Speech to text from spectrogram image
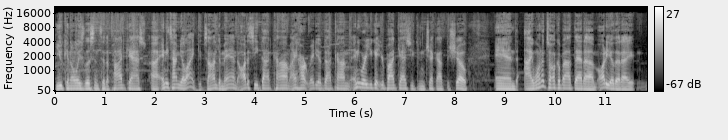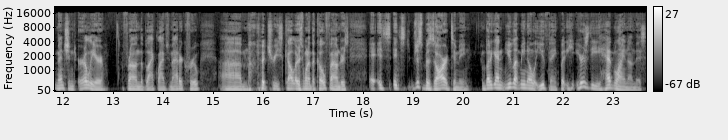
you can always listen to the podcast uh, anytime you like. It's on demand, odyssey.com, iHeartRadio.com. Anywhere you get your podcast, you can check out the show. And I want to talk about that um, audio that I mentioned earlier from the Black Lives Matter crew. Um, Patrisse Cullors, one of the co-founders. It's it's just bizarre to me. But again, you let me know what you think. But he, here's the headline on this:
